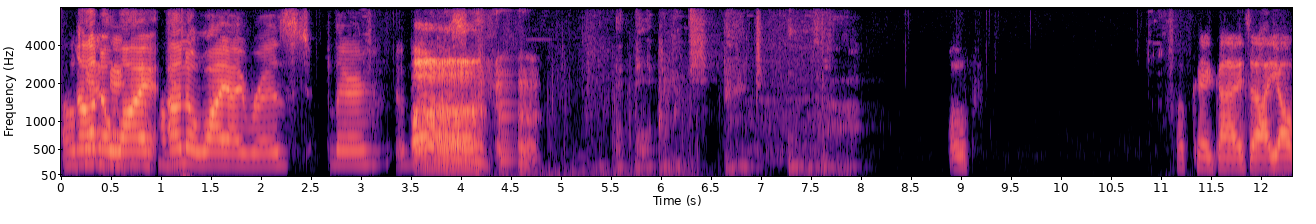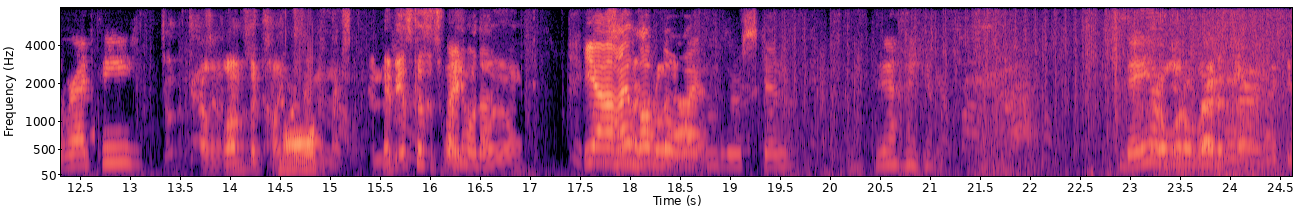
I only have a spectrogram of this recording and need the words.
Okay, I don't know okay, why. I come don't know why I rezzed there. to be honest. Ah. Oh. Okay, guys, uh, y'all ready? I love the color. No. Maybe it's because it's Wait, white and hold on. blue. Yeah, I my love the white and blue skin. Yeah. they They're are a little red in there and you'd be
